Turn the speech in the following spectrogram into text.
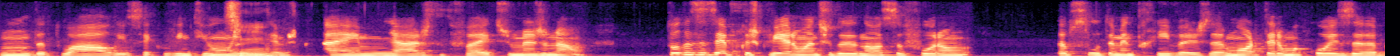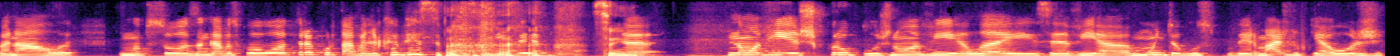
o mundo atual e o século XXI Sim. e dizemos que tem milhares de defeitos, mas não. Todas as épocas que vieram antes da nossa foram absolutamente terríveis. A morte era uma coisa banal, uma pessoa zangava-se com a outra, cortava-lhe a cabeça, por assim dizer. Sim. Uh, não havia escrúpulos, não havia leis, havia muito abuso de poder, mais do que há hoje.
